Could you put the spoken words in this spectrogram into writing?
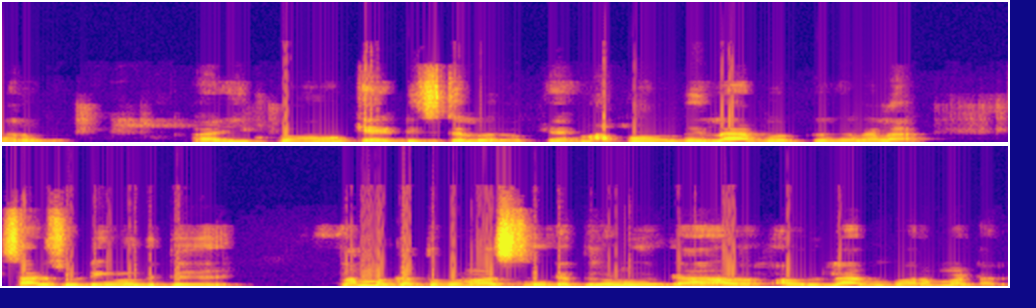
மாதிரி இருக்கும். இப்போ ஓகே டிஜிட்டல் ஓகே அப்போ வந்து லேப் ஒர்க்குனால சார் ஷூட்டிங் வந்துட்டு நம்ம கற்றுக்கணும் அசிஸ்டன்ட் கற்றுக்கணுங்கக்கா அவர் லேபுக்கு வர மாட்டார்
